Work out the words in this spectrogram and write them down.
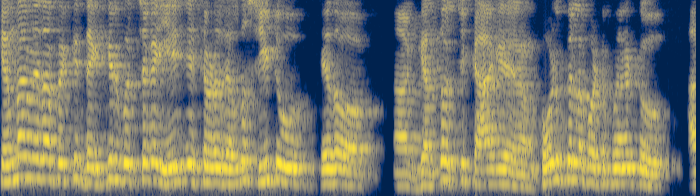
కింద మీద పెట్టి దగ్గరికి వచ్చాక ఏం చేసాడో తెలియదు సీటు ఏదో గద్దొచ్చి కాగే కోడిపిల్ల పట్టుకుపోయినట్టు ఆ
